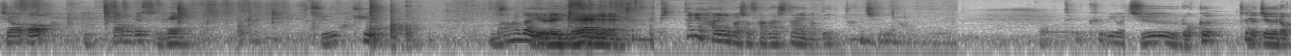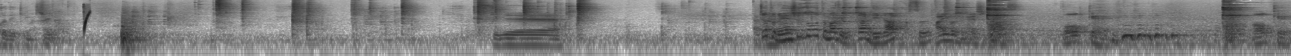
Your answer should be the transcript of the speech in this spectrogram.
じゃあ一旦ですね。19まだ緩いね。ぴったり入る場所探したいので一旦14手首は16ちょっと16でいきましょう、すげえちょっと練習と思ってまず一旦リラックス。はいお願いします OKOK、OK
